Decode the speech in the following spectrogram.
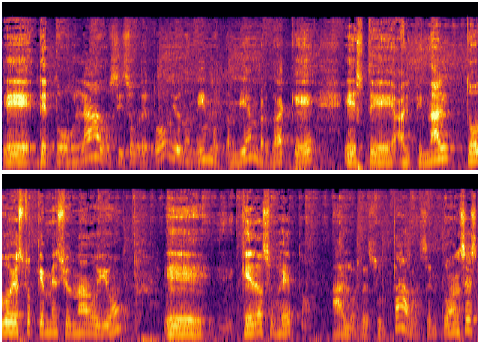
eh, de todos lados y sobre todo de uno mismo también, ¿verdad? Que este, al final todo esto que he mencionado yo eh, queda sujeto a los resultados. Entonces,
